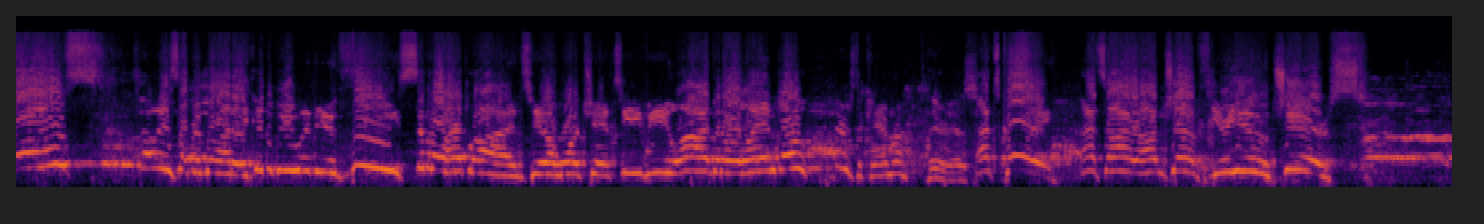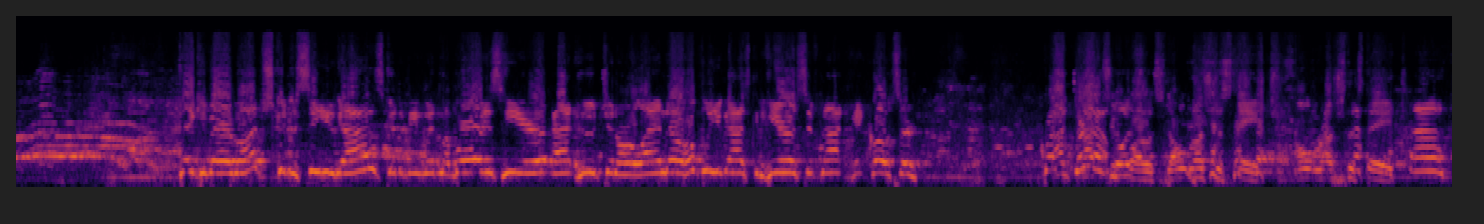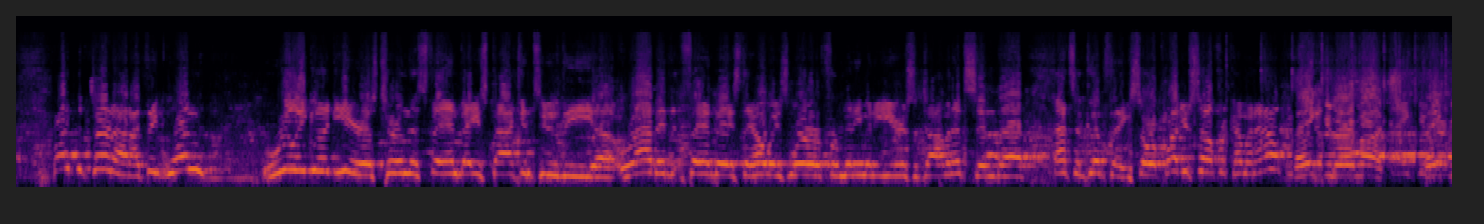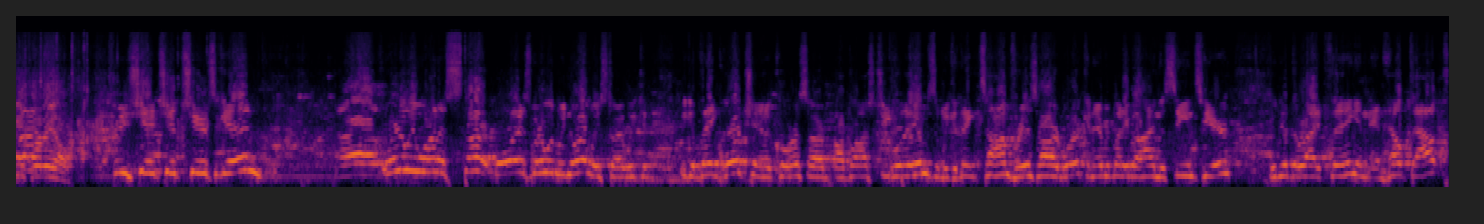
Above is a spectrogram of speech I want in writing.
up, How is everybody? Good to be with you. The Seminole headlines here on War Chant TV, live in Orlando. There's the camera. There it is. That's Corey. That's Ira. I'm Jeff. You're you. Cheers. Thank you very much. Good to see you guys. Good to be with my boys here at Hooch in Orlando. Hopefully, you guys can hear us. If not, get closer. Quite Not, the not too boys. close. Don't rush the stage. Don't rush the stage. Uh, quite the turnout. I think one really good year has turned this fan base back into the uh, rabid fan base they always were for many, many years of dominance, and uh, that's a good thing. So applaud yourself for coming out. Thank you very much. Thank you Thank you for real. Appreciate you. Cheers again. Uh, where do we want to start, boys? Where would we normally start? We could we could thank Warchant, of course, our, our boss G. Williams, and we could thank Tom for his hard work and everybody behind the scenes here who did the right thing and, and helped out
